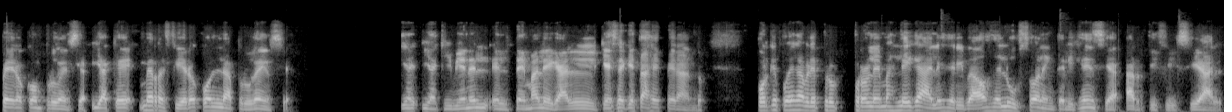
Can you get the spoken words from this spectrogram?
pero con prudencia. ¿Y a qué me refiero con la prudencia? Y, aquí viene el, tema legal que sé que estás esperando. Porque pueden haber problemas legales derivados del uso de la inteligencia artificial.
